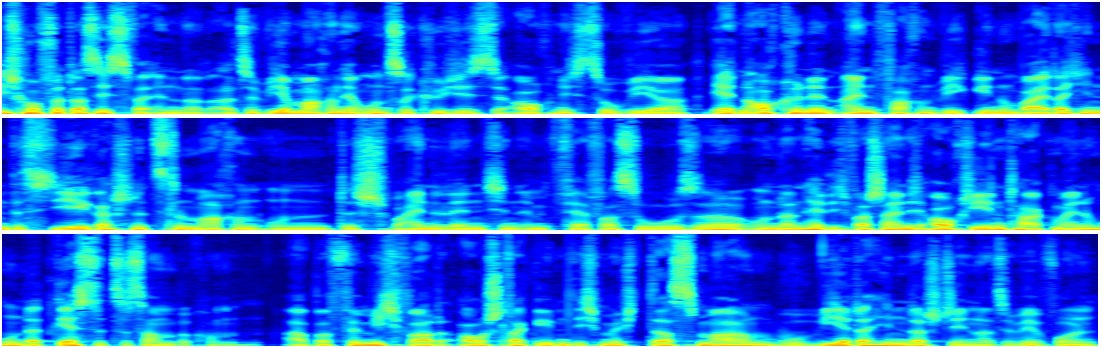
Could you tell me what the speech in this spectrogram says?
Ich hoffe, dass sich's verändert. Also wir machen ja, unsere Küche ist ja auch nicht so, wir werden auch können den einfachen Weg gehen und weiterhin das Jägerschnitzel machen und das Schweineländchen im Pfeffersoße und dann hätte ich wahrscheinlich auch jeden Tag meine 100 Gäste zusammenbekommen. Aber für mich war ausschlaggebend, ich möchte das machen, wo wir dahinter stehen. Also wir wollen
